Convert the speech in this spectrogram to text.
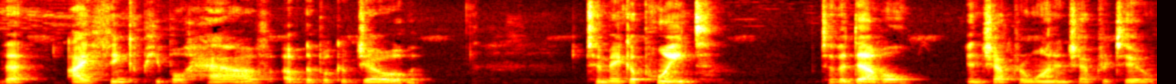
that I think people have of the book of Job to make a point to the devil in chapter 1 and chapter 2.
